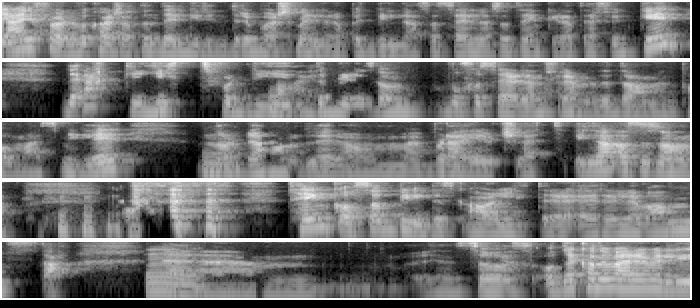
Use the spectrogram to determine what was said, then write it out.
jeg føler vel kanskje at en del gründere bare smeller opp et bilde av seg selv, og så tenker de at det funker. Det er ikke gitt, fordi Nei. det blir liksom Hvorfor ser den fremmede damen på meg smiler? Når Mm. det handler om bleieutslett. Ikke sant? Altså sånn Tenk også at bildet skal ha litt re relevans, da. Mm. Eh, så, og det kan jo være veldig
